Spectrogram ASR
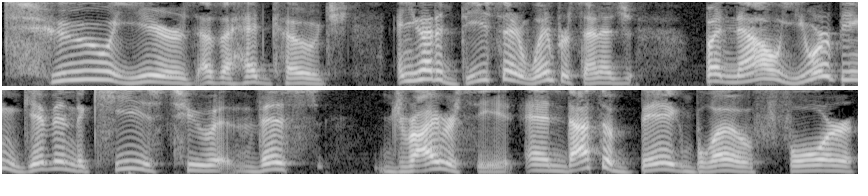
two years as a head coach, and you had a decent win percentage. But now you are being given the keys to this driver's seat, and that's a big blow for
